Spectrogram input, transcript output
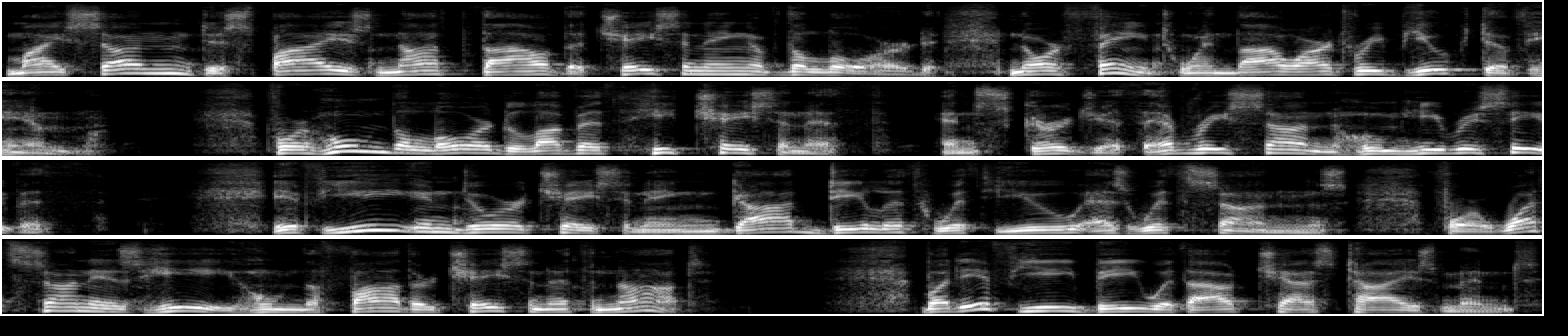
My son, despise not thou the chastening of the Lord, nor faint when thou art rebuked of him. For whom the Lord loveth he chasteneth, and scourgeth every son whom he receiveth. If ye endure chastening, God dealeth with you as with sons. For what son is he whom the Father chasteneth not? But if ye be without chastisement,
